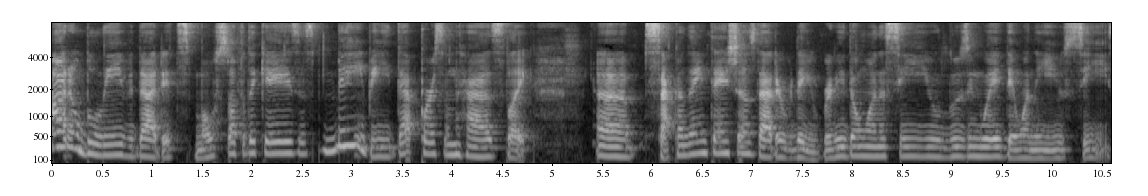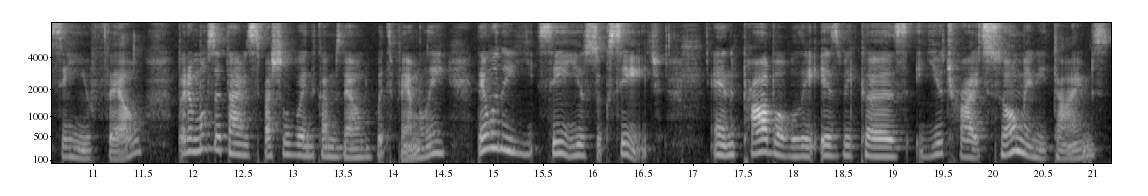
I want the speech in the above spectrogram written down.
I don't believe that it's most of the cases. Maybe that person has like uh, second intentions that they really don't want to see you losing weight. They want to you see see you fail. But most of the time, especially when it comes down with family, they want to see you succeed. And probably is because you tried so many times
